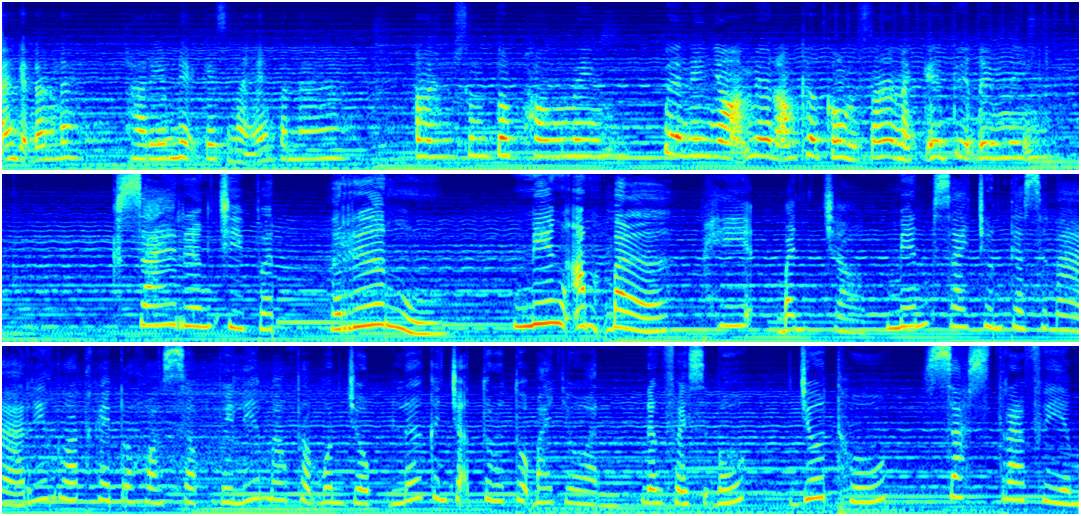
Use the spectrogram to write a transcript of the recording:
ឯងក៏ដឹងដែរថារៀមនេះគេស្រឡាញ់ឯងប៉ុណ្ណាអញសុំទោសផងមីងពេលនេះញ៉ាំមានអារម្មណ៍ធ្វើកុំសាណាគេទៀតទេមីង ខ្សែរឿងជីវិតរឿងនាងអំបិលភាគបញ្ចប់មានផ្សាយជូនទស្សនារៀងរាល់ថ្ងៃប្រហោះសុកវេលាម៉ោង9យប់លើកញ្ចក់ទូរទស្សន៍បាយ័ននិង Facebook YouTube Sastra Film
